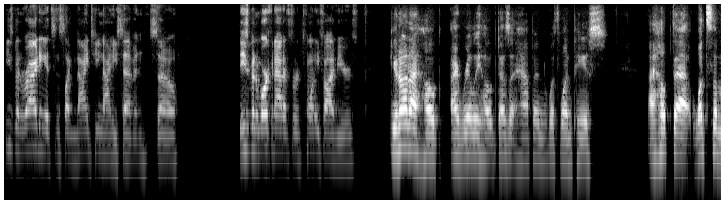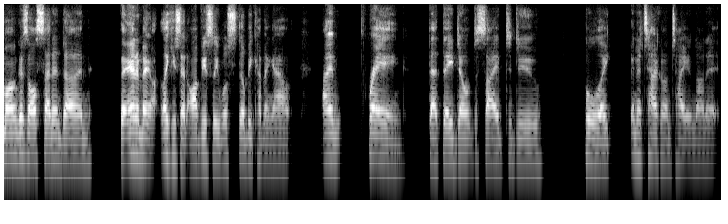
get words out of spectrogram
he's been writing it since like 1997, so he's been working at it for 25 years. You know what I hope, I really hope doesn't happen with One Piece? I hope that once the manga's all said and done, the anime, like you said, obviously will still be coming out. I'm praying that they don't decide to do pull like an Attack on Titan on it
